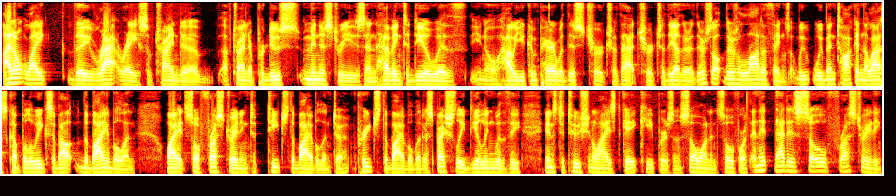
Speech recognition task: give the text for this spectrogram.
I don't like the rat race of trying to of trying to produce ministries and having to deal with you know how you compare with this church or that church or the other. There's a, there's a lot of things. We we've been talking the last couple of weeks about the Bible and why it's so frustrating to teach the Bible and to preach the Bible but especially dealing with the institutionalized gatekeepers and so on and so forth. And it that is so frustrating.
